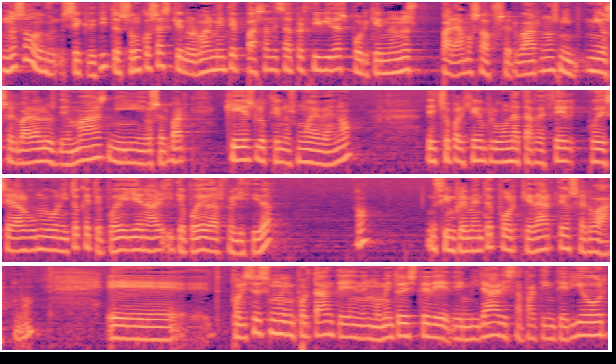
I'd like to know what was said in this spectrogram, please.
no son secretitos, son cosas que normalmente pasan desapercibidas porque no nos paramos a observarnos, ni, ni observar a los demás, ni observar qué es lo que nos mueve, ¿no? De hecho, por ejemplo, un atardecer puede ser algo muy bonito que te puede llenar y te puede dar felicidad, ¿no? Simplemente por quedarte a observar, ¿no? Eh, por eso es muy importante en el momento este de, mirar esa parte interior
